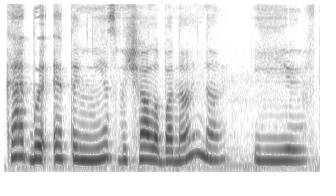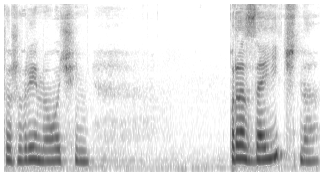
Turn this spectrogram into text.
как бы это ни звучало банально и в то же время очень прозаично,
